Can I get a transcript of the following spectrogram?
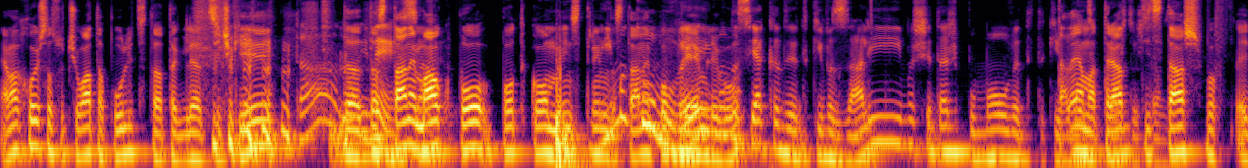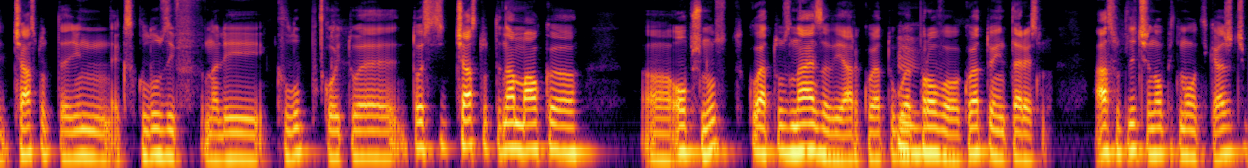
Няма да ходиш с очилата по улицата, да гледат всички, Да, да, да не, стане само- малко по, по-такова мейнстрим, Има да стане клубове, по-приемливо. има навсякъде такива зали, имаше даже по моловете такива. Да, да, ама трябва да ти ставаш в е, част от един ексклюзив нали, клуб, който е, т.е. си част от една малка а, общност, която знае за VR, която го е пробвала, която е интересно. Аз от личен опит мога да ти кажа, че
